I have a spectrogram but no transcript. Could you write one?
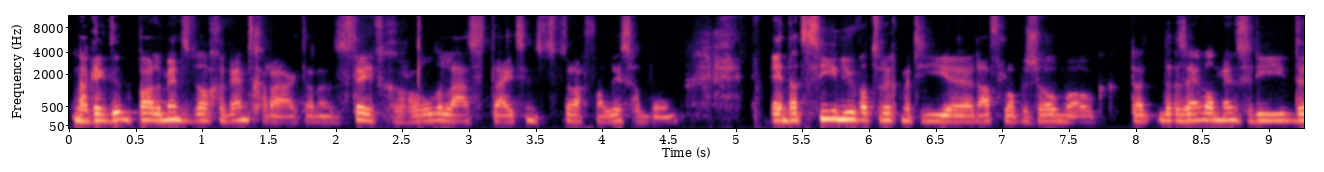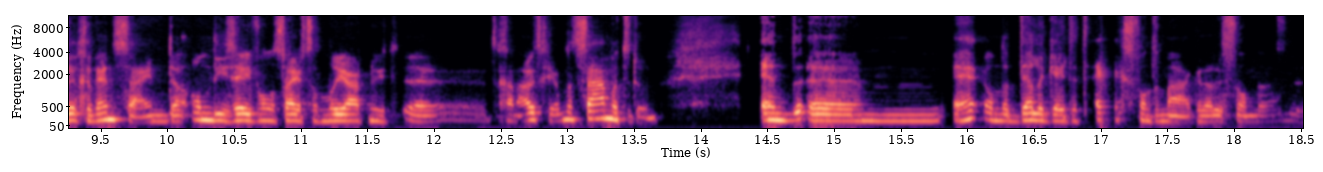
Nou kijk, het parlement is wel gewend geraakt aan een stevige rol de laatste tijd sinds het verdrag van Lissabon. En dat zie je nu wel terug met die, uh, de afgelopen zomer ook. Dat, er zijn wel mensen die er gewend zijn om die 750 miljard nu uh, te gaan uitgeven, om dat samen te doen. En um, hè, om er delegated acts van te maken, dat is dan de,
